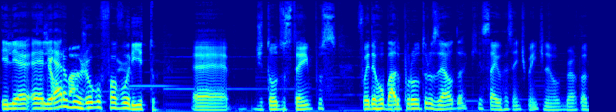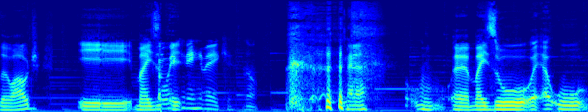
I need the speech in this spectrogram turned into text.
ele, é, ele era o meu jogo favorito é, de todos os tempos. Foi derrubado por outro Zelda, que saiu recentemente, né? O Breath of the Wild. E, mas... É o Awakening Remake, não. é. é. mas o, é, o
